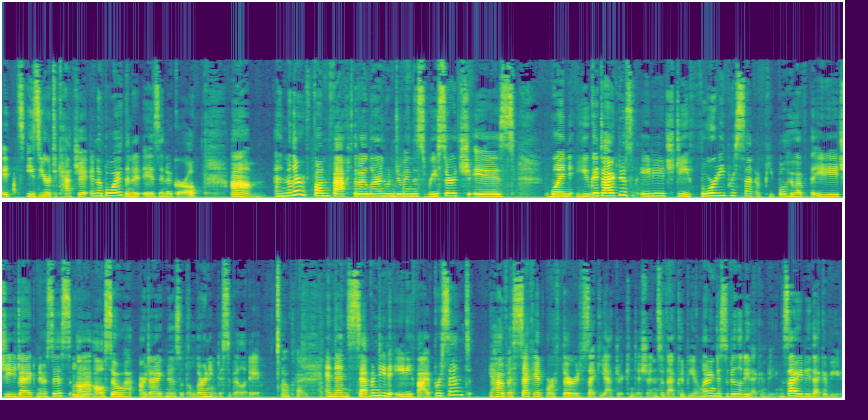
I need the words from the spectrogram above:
It's easier to catch it in a boy than it is in a girl. Um, another fun fact that I learned when doing this research is when you get diagnosed with ADHD, 40% of people who have the ADHD diagnosis uh, also are diagnosed with a learning disability. Okay. And then 70 to 85% have a second or third psychiatric condition. So that could be a learning disability, that can be anxiety, that could be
